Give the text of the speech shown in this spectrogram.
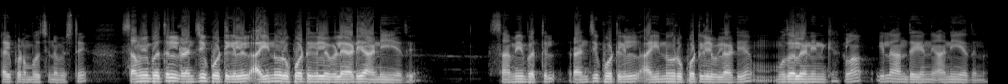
டைப் பண்ணும்போது சின்ன மிஸ்டேக் சமீபத்தில் ரஞ்சி போட்டிகளில் ஐநூறு போட்டிகளில் விளையாடிய அணி எது? சமீபத்தில் ரஞ்சி போட்டிகளில் ஐநூறு போட்டிகள் விளையாடிய முதல் அணின்னு கேட்கலாம். இல்லை அந்த அணி அணி எதுன்னு?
